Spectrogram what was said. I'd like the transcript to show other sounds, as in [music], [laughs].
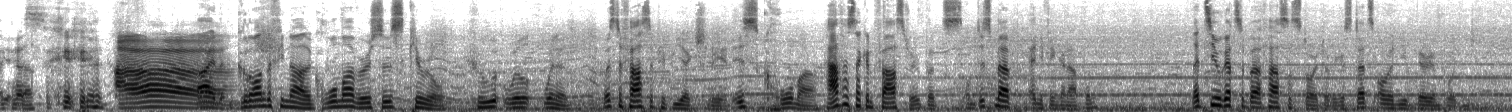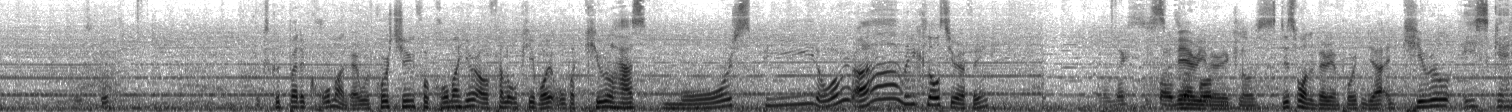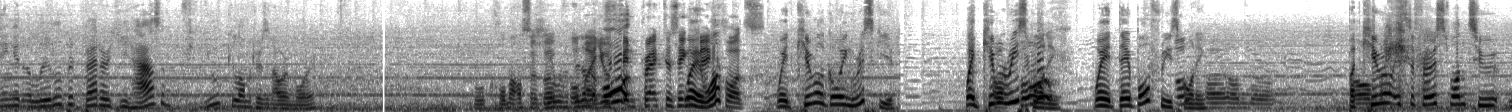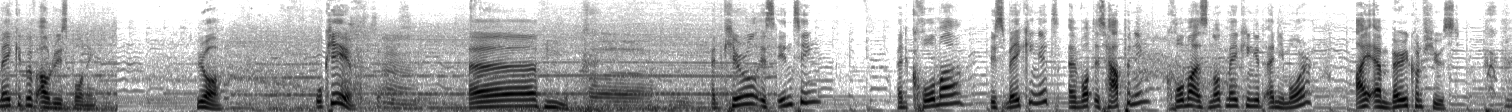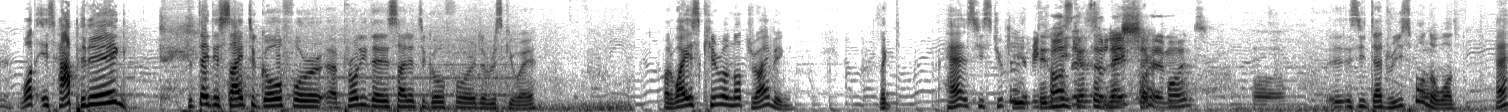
exactly Yes. that. [laughs] Ah. Alright, Grande Finale, Chroma versus Kirill. Who will win it? Where's the faster PP actually? It is Chroma. Half a second faster, but on this map, anything can happen. Let's see who gets the ba- fastest start though, because that's already very important. Looks good. Looks good by the Chroma guy. We're of course cheering for Chroma here, our fellow OK boy. Oh, but Kirill has more speed, or? Ah, really close here, I think. The next It's decides very, our very close. This one very important, yeah. And Kirill is getting it a little bit better. He has a few kilometers an hour more. Oh, Chroma also So here go, with a Chroma, you've Oh! been practicing Wait, what? Wait, Kirill going risky. Wait, Kirill Oh, respawning. both? Wait, they're both respawning. Uh, on the, But oh Kirill is the first one to make it without respawning. Ja. Okay. Ah. Uh, hmm. uh, And Kirill is inting. And Chroma is making it. And what is happening? Chroma is not making it anymore. I am very confused. [laughs] what is happening? Did they decide to go for... Uh, probably they decided to go for the risky way. But why is Kirill not driving? Like, huh, is he stupid? he, didn't Because he get it's the too late next for him. checkpoint? Or Is he dead respawned or what? Huh?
